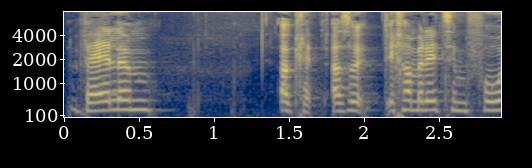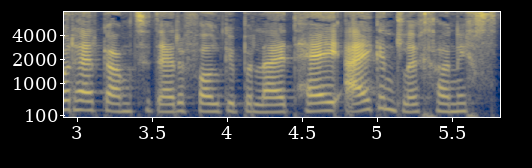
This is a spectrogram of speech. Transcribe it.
welchem Okay, also ich habe mir jetzt im Vorhergang zu dieser Folge überlegt, hey, eigentlich kann ich es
